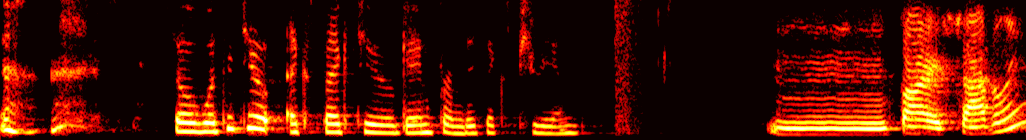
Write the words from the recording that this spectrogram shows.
so what did you expect to gain from this experience mm, far as traveling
